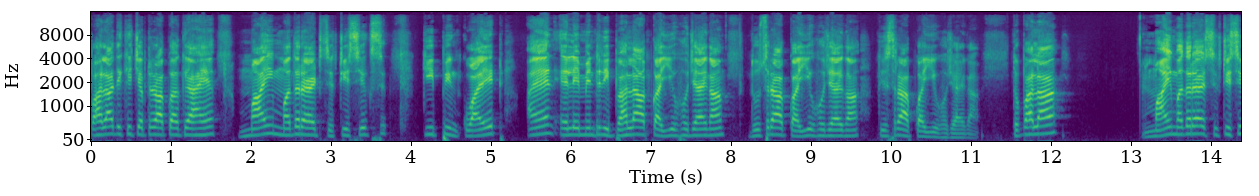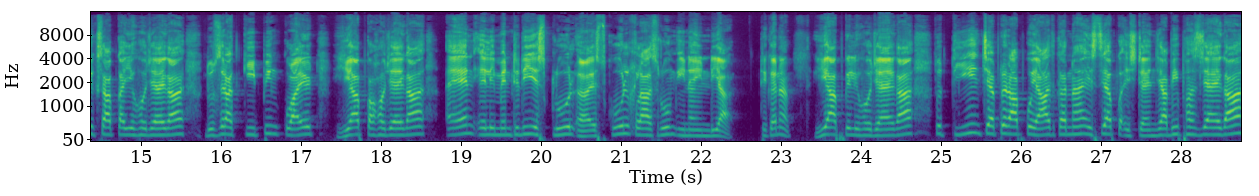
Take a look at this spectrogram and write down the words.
पहला देखिए चैप्टर आपका क्या है? My mother at sixty six keeping quiet an elementary पहला आपका ये हो जाएगा, दूसरा आपका ये हो जाएगा, तीसरा आपका ये हो जाएगा। तो पहला माई मदर है सिक्सटी सिक्स आपका ये हो जाएगा। दूसरा कीपिंग क्वाइट ये आपका हो जाएगा। An elementary school school classroom in India ठीक है ना? ये आपके लिए हो जाएगा। तो तीन चैप्टर आपको याद करना है, इससे आपका स्टेंजा भी फंस जाएगा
